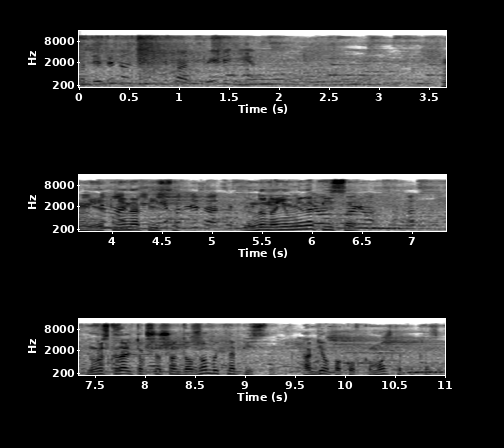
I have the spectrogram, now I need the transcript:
подлежит он сертификации или нет. Нет, Эти не написано. Не. Ну, на нем не написано. говорю, а- Ну, вы сказали только что, что должно быть написано. А где упаковка? Можете показать?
